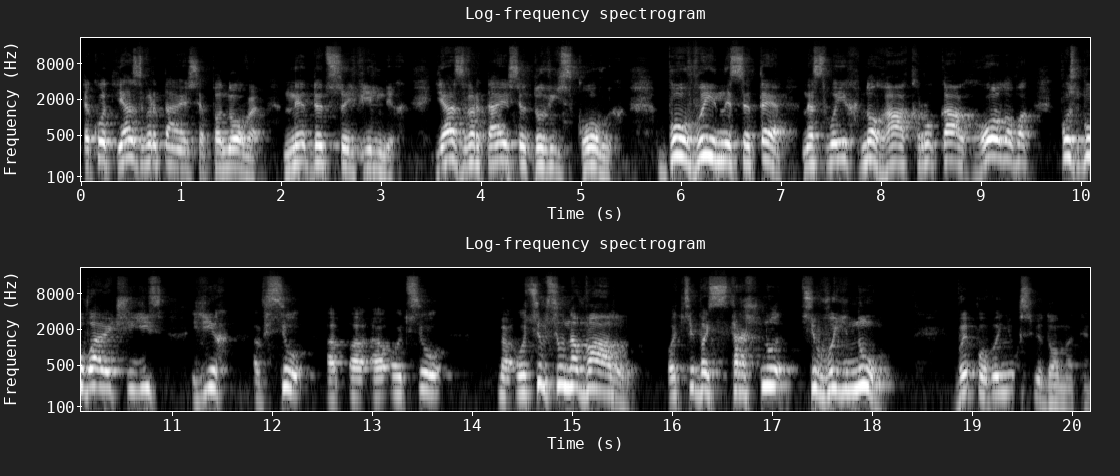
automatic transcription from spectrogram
Так от я звертаюся, панове, не до цивільних, я звертаюся до військових, бо ви несете на своїх ногах, руках, головах, позбуваючи їх, їх всю а, оцю, оцю всю навалу, оцю весь страшну цю війну. Ви повинні усвідомити,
